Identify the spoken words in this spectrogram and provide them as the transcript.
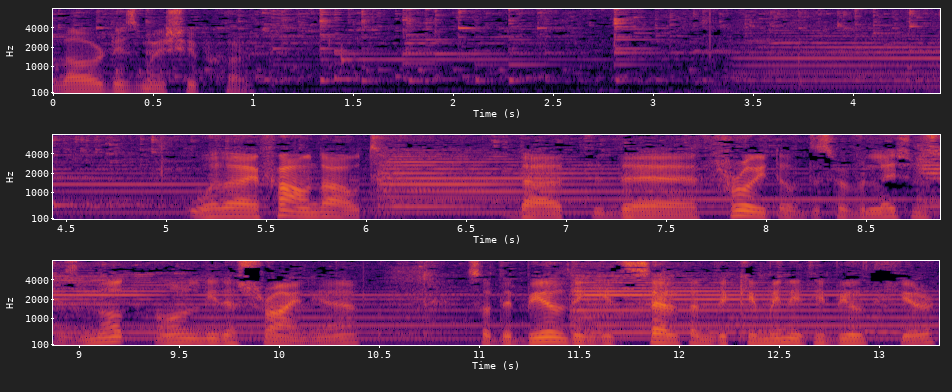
lord is my shepherd what i found out that the fruit of this revelations is not only the shrine yeah? So the building itself and the community built here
